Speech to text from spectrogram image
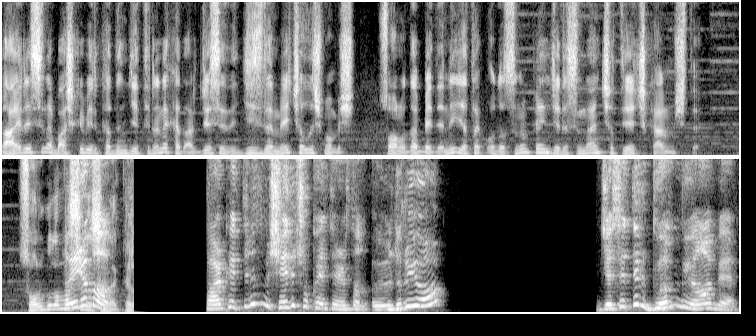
Dairesine başka bir kadın getirene kadar cesedi gizlemeye çalışmamış. Sonra da bedeni yatak odasının penceresinden çatıya çıkarmıştı. Sorgulama Hayır ama- sırasında Fark ettiniz mi? Şey de çok enteresan. Öldürüyor. Cesetleri gömmüyor abi.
